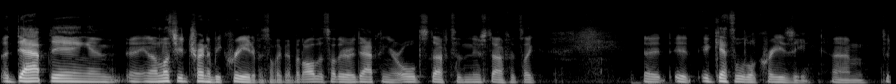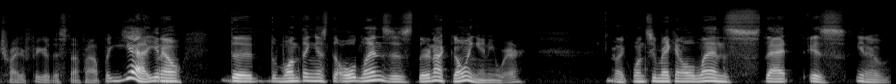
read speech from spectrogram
adapting and you know, unless you're trying to be creative and stuff like that, but all this other adapting your old stuff to the new stuff, it's like it it, it gets a little crazy um, to try to figure this stuff out. But yeah, you know, the the one thing is the old lenses they're not going anywhere. Like once you make an old lens, that is you know,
